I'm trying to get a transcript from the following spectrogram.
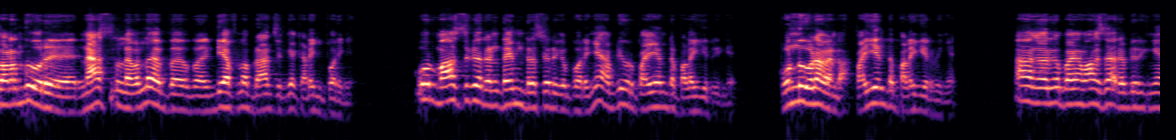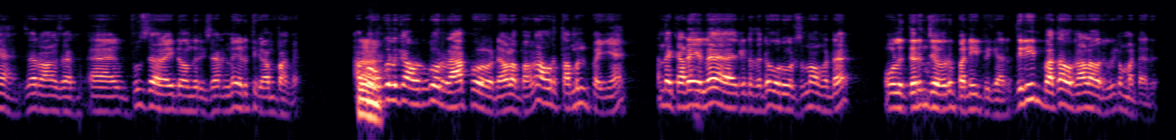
தொடர்ந்து ஒரு நேஷனல் லெவல்ல இந்தியா ஃபுல்லா பிரான்ச் இருக்க கடைக்கு போறீங்க. ஒரு மாசத்துக்கு ரெண்டு டைம் ட்ரெஸ் எடுக்க போறீங்க. அப்படியே ஒரு பையன்கிட்ட பழகிடுறீங்க. பொண்ணு கூட வேண்டாம். பையன்கிட்ட பழகிடுறீங்க அங்க இருக்க பையன் வாங்க சார். எப்படி இருக்கீங்க? சார் வாங்க சார். அஹ் புதுசா ஐட்டம் வந்திருக்கு சார். எடுத்து காமிப்பாங்க. அப்போ. உங்களுக்கு அவருக்கு ஒரு ரேப் டெவலப் ஆகும். அவர் தமிழ் பையன். அந்த கடையில கிட்டத்தட்ட ஒரு வருஷமா உங்ககிட்ட உங்களுக்கு தெரிஞ்சவர் பண்ணிட்டு இருக்காரு. திடீர்னு பார்த்தா ஒரு நாள் அவர் இருக்க மாட்டாரு.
